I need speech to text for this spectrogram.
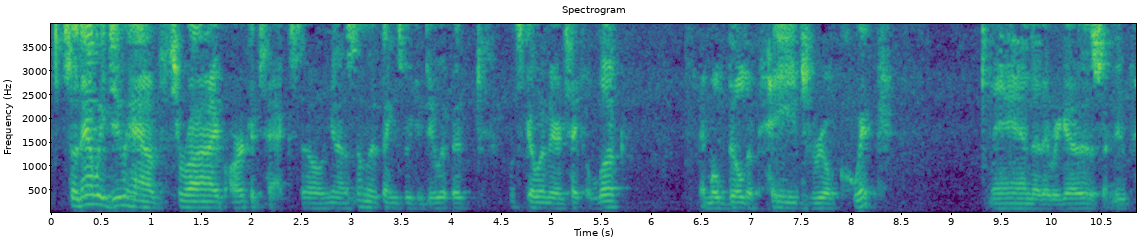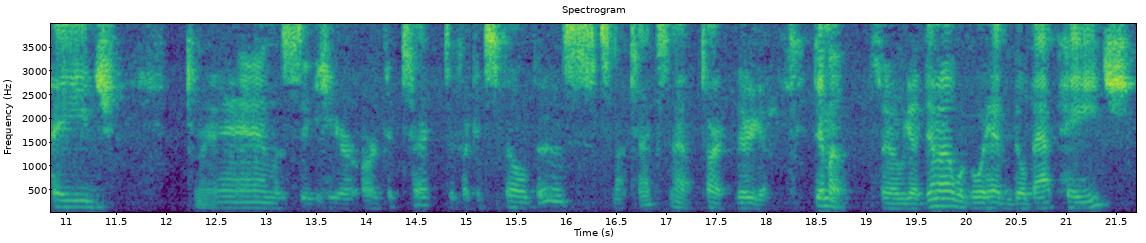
So now we do have Thrive Architect. So, you know, some of the things we can do with it, let's go in there and take a look, and we'll build a page real quick. And uh, there we go, there's a new page. And let's see here, architect, if I could spell this, it's not text, no, tar, there you go, demo. So we got demo, we'll go ahead and build that page.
